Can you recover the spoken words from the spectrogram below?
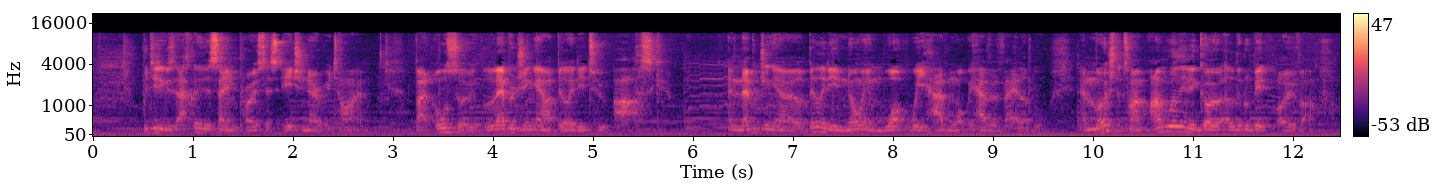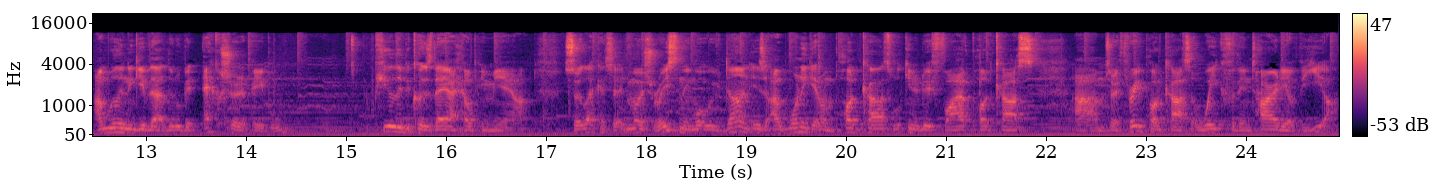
We did exactly the same process each and every time, but also leveraging our ability to ask and leveraging our ability, knowing what we have and what we have available. And most of the time, I'm willing to go a little bit over. I'm willing to give that little bit extra to people purely because they are helping me out. So, like I said, most recently, what we've done is I want to get on podcasts, looking to do five podcasts, um, so three podcasts a week for the entirety of the year.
